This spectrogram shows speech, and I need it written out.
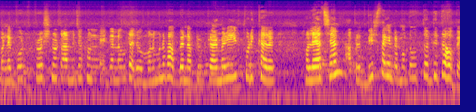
মানে বোর্ড প্রশ্নটা আমি যখন এখানে উঠে দেবো মনে মনে ভাববেন আপনি প্রাইমারি পরীক্ষার হলে আছেন আপনার বিশ সেকেন্ডের মতো উত্তর দিতে হবে।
